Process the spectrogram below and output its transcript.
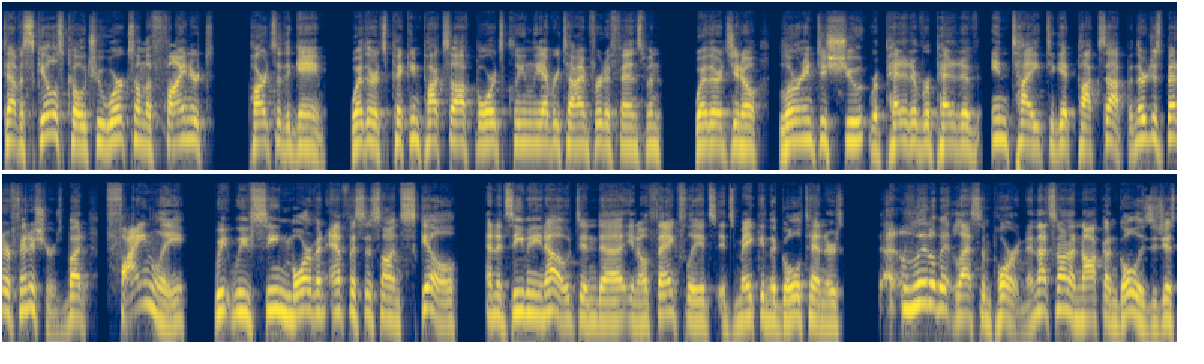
to have a skills coach who works on the finer t- parts of the game, whether it's picking pucks off boards cleanly every time for a defenseman, whether it's, you know, learning to shoot repetitive, repetitive in tight to get pucks up. And they're just better finishers. But finally, we, we've seen more of an emphasis on skill and it's evening out. And, uh, you know, thankfully it's, it's making the goaltenders a little bit less important. And that's not a knock on goalies. It's just,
